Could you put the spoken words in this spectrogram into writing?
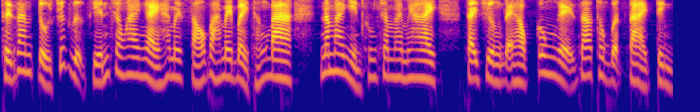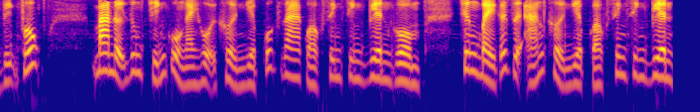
Thời gian tổ chức dự kiến trong hai ngày 26 và 27 tháng 3 năm 2022 tại Trường Đại học Công nghệ Giao thông Vận tải tỉnh Vĩnh Phúc. Ba nội dung chính của Ngày hội khởi nghiệp quốc gia của học sinh sinh viên gồm trưng bày các dự án khởi nghiệp của học sinh sinh viên,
